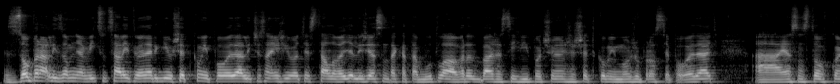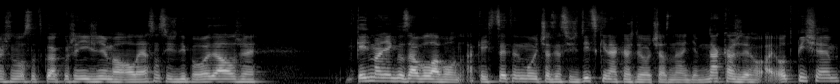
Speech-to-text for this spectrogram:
zobrali zo mňa, vycúcali tú energiu, všetko mi povedali, čo sa im v živote stalo, vedeli, že ja som taká tá butla vrdba, že si ich vypočujem, že všetko mi môžu proste povedať. A ja som z toho v konečnom dôsledku akože nič nemal, ale ja som si vždy povedal, že keď ma niekto zavolá von a keď chce ten môj čas, ja si vždycky na každého čas nájdem, na každého. Aj odpíšem,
